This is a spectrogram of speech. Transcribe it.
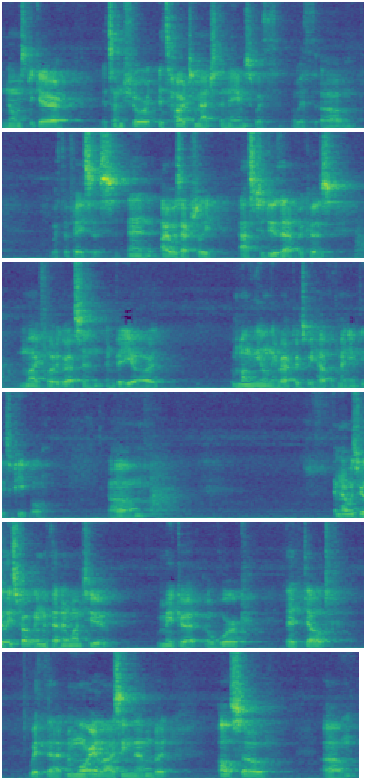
noms de guerre, it's unsure, it's hard to match the names with, with, um, with the faces. And I was actually asked to do that because my photographs and, and video are among the only records we have of many of these people. Um, and I was really struggling with that. I want to make a, a work that dealt with that, memorializing them, but also um,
